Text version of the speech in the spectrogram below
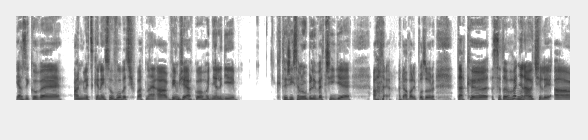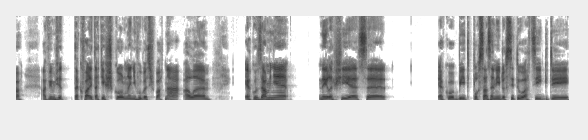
jazykové anglické nejsou vůbec špatné a vím, že jako hodně lidí, kteří se mnou byli ve třídě a, a dávali pozor, tak eh, se to hodně naučili a, a vím, že ta kvalita těch škol není vůbec špatná, ale jako za mě nejlepší je se jako být posazený do situací, kdy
